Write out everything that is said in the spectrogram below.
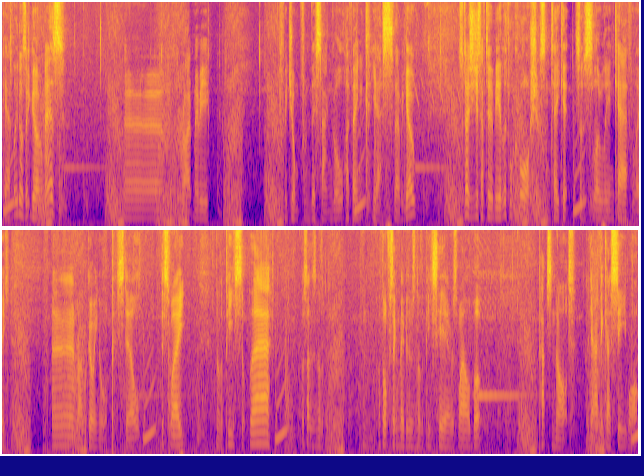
Carefully does it, Gomez. Um, right, maybe if we jump from this angle, I think. Mm-hmm. Yes, there we go. Sometimes you just have to be a little cautious and take it sort of mm-hmm. slowly and carefully. Uh, right, we're going up still. Mm-hmm. This way. Another piece up there. Looks like there's another... Hmm, I thought for a second maybe there was another piece here as well, but perhaps not. Okay, I think I see what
